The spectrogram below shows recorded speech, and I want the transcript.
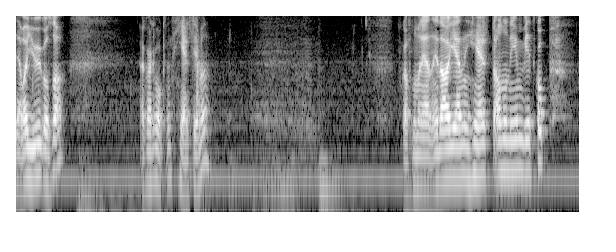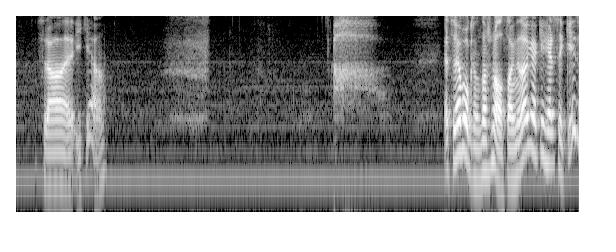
Det var ljug også. Jeg har ikke vært våken en hel time. Kaffe nummer én. I dag en helt anonym hvit kopp fra Ikea. Jeg tror jeg våkna til nasjonalsangen i dag. Jeg er ikke helt sikker.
